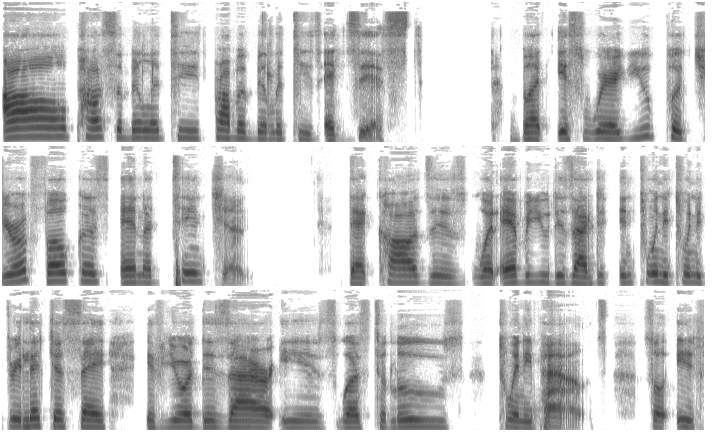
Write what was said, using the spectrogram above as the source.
all possibilities, probabilities exist. But it's where you put your focus and attention that causes whatever you desire. In 2023 let's just say if your desire is was to lose 20 pounds. So if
